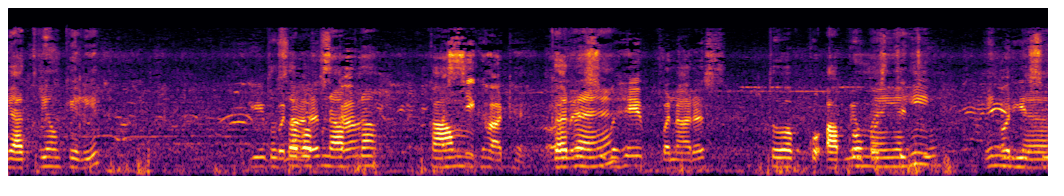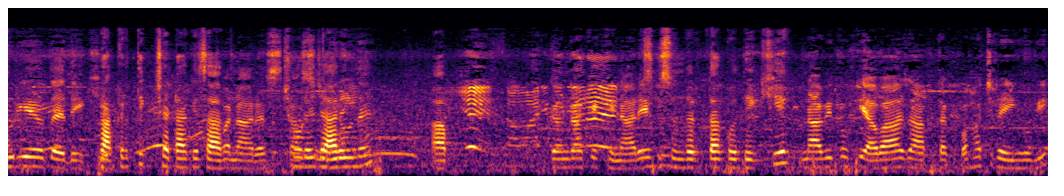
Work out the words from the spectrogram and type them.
यात्रियों के लिए। ये तो सब बनारस अपना का अपना काम घाट है कर रहे हैं। सुबह बनारस तो आपको आपको मैं यही इन और ये सूर्योदय देखिए। प्राकृतिक छटा के साथ बनारस छोड़े जा रही हूँ। आप गंगा के किनारे की सुंदरता को देखिए। नाविकों की आवाज़ आप तक पहुँच रही होगी।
